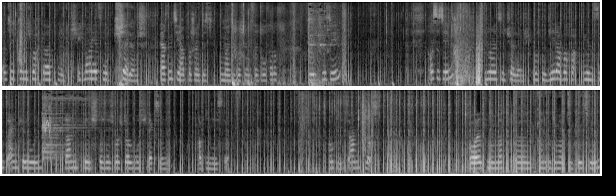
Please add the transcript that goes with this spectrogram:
Herzlich willkommen, ich mache gerade eine, ich mache jetzt eine Challenge. Erstens, ihr habt wahrscheinlich das mein super schönes Intro vor gesehen. Außerdem, ich mache jetzt eine Challenge. Ich muss mit jeder Waffe mindestens einen Kill holen. Dann, wenn ich das nicht sterbe, muss ich wechseln. Auf die nächste. Okay, dann los. Oh, das eine Map, äh, keine gute Map zum Kills holen.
